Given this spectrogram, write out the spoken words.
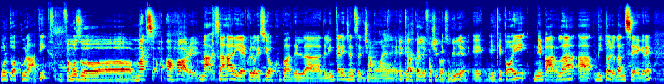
molto accurati. Il famoso Max Ahari. Max Ahari è quello che si occupa del- dell'intelligence, diciamo, è, E che raccoglie il fascicolo su Ghiglier, e, e che poi ne parla a Vittorio Dansegre,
